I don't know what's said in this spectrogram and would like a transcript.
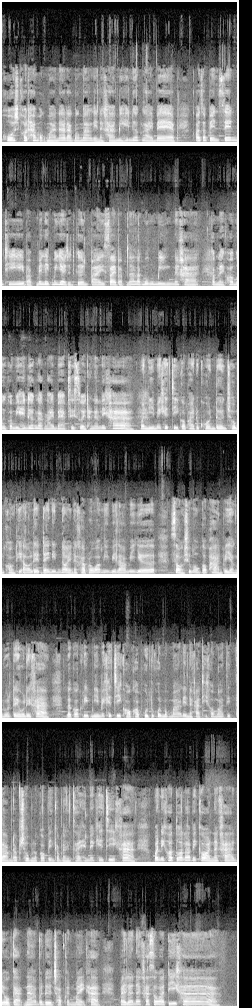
โค้ชเขาทำออกมาน่ารักมาก ๆ เลยนะคะ มีให้เลือกหลายแบบ ก็จะเป็นเส้นที่แบบไม่เล็กไม่ใหญ่จนเกินไป ใส่แบบน่ารักมุ้งมิ้งนะคะกำไรข้อมือก็มีให้เลือกหลากหลายแบบสวยๆทั้งนั้นเลยค่ะ วันนี้แม่เคจิก็พาทุกคนเดินชมของที่เอาเล t ได้นิดหน่อยนะคะ เพราะว่ามีเวลาไม่เยอะ 2 ชั่วโมงก็ผ่านไปอย่างรวดเร็วเลยค่ะ แล้วก็คลิปนี้แม่เคจิขอขอบคุณทุกคนมากๆเลยนะคะ ที่เข้ามาติดตามรับชม แล้วก็เป็นกำลังใจให้แม่เคจิค่ะ วันนี้ขอตัวลาไปก่อนนะคะ เดี๋ยวโอกาสหน้ามาเดินช็อปกันใหม่ค่ะ ไปแล้วนะคะ สวัสดีค่ะ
